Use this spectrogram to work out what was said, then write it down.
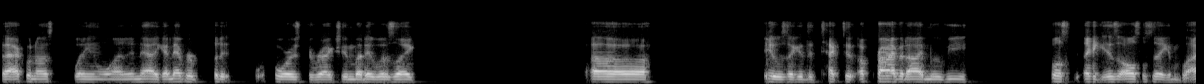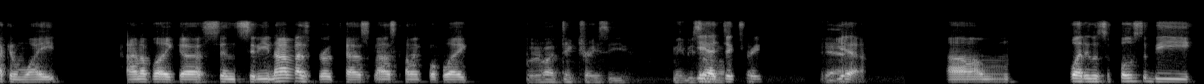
back when I was 21, and like I never put it for his direction, but it was like, uh, it was like a detective, a private eye movie. Well, like is also like in black and white, kind of like uh, Sin City, not as grotesque, not as comic book like. What about Dick Tracy? Maybe. Yeah, Dick Tracy. Yeah. Yeah. Um, but it was supposed to be,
